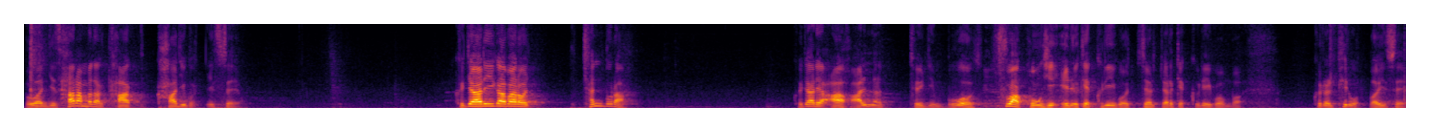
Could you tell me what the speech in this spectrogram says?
뭔지 사람마다 다 가지고 있어요. 그 자리가 바로 천부라. 그 자리에 아 알면 되지 뭐 수학 공식 이렇게 그리고 저, 렇게 그리고 뭐 그럴 필요 뭐 있어요.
